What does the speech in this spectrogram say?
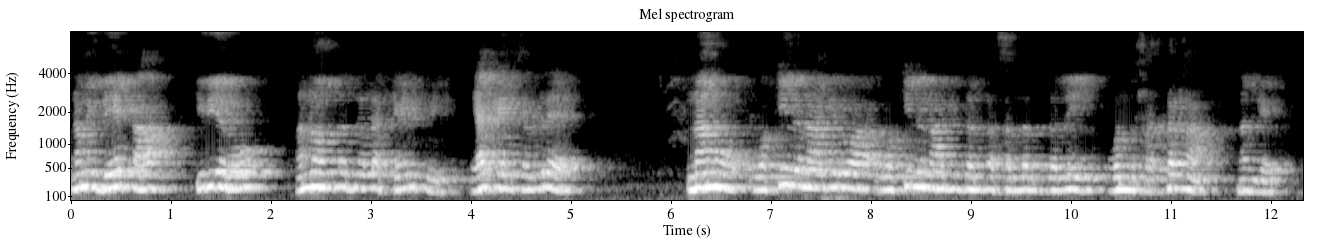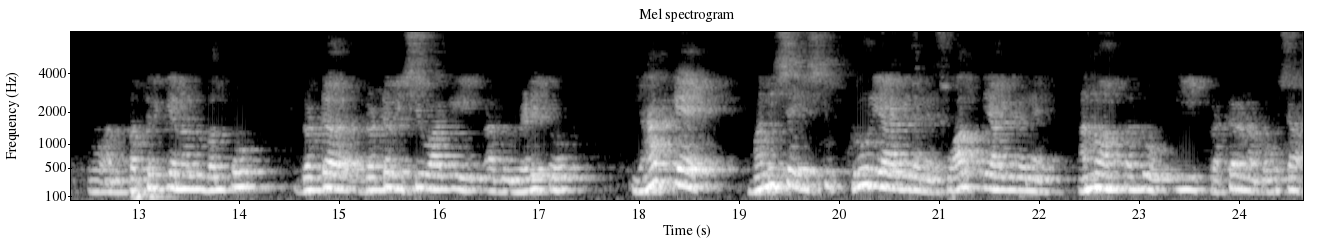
ನಮಗೆ ಬೇಕಾ ಹಿರಿಯರು ಅನ್ನೋವಂಥದ್ದನ್ನೆಲ್ಲ ಕೇಳ್ತೀವಿ. ಯಾಕೆ ಅಂತ ಹೇಳಿದ್ರೆ, ನಾನು ವಕೀಲನಾಗಿರುವ, ವಕೀಲನಾಗಿದ್ದಂಥ ಸಂದರ್ಭದಲ್ಲಿ ಒಂದು ಪ್ರಕರಣ ನನಗೆ ಅದು ಪತ್ರಿಕೆಯಲ್ಲೂ ಬಂತು. ದೊಡ್ಡ ದೊಡ್ಡ ವಿಷಯವಾಗಿ ಅದು ಬೆಳೀತು ಯಾಕೆ ಮನುಷ್ಯ ಇಷ್ಟು ಕ್ರೂರಿಯಾಗಿದ್ದಾನೆ, ಸ್ವಾರ್ಥಿಯಾಗಿದ್ದಾನೆ? ಅನ್ನುವಂಥದ್ದು ಈ ಪ್ರಕರಣ ಬಹುಶಃ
